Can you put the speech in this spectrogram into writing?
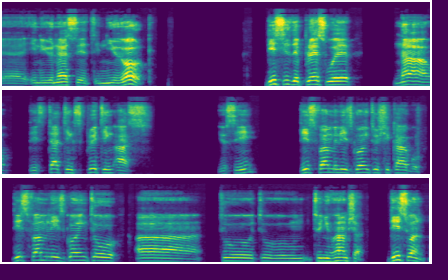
uh, in the United States in New York, this is the place where now they starting splitting us. You see, this family is going to Chicago. This family is going to uh, to to to New Hampshire. This one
